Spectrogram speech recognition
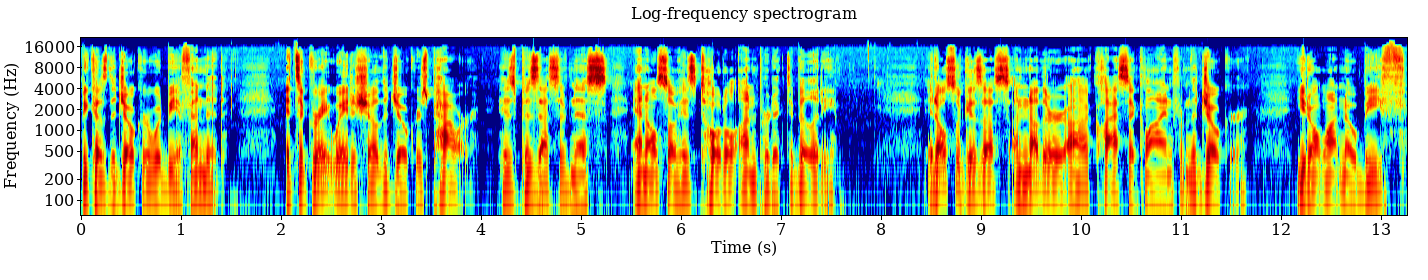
because the Joker would be offended. It's a great way to show the Joker's power, his possessiveness, and also his total unpredictability. It also gives us another uh, classic line from the Joker You don't want no beef.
